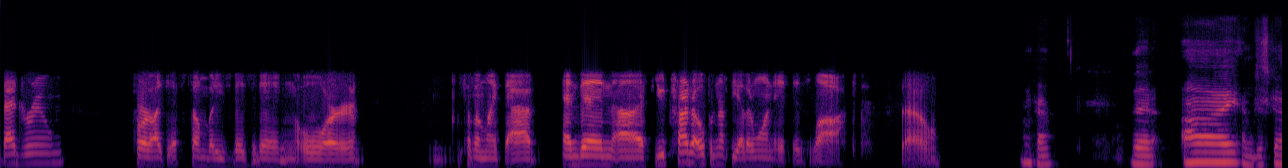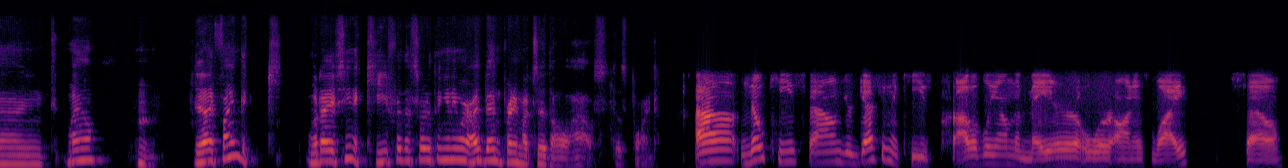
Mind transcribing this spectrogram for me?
bedroom for like if somebody's visiting or something like that. And then uh, if you try to open up the other one, it is locked. So Okay. Then I am just going to, well, hmm. Did I find the, key- would I have seen a key for this sort of thing anywhere? I've been pretty much through the whole house at this point. uh, no keys found. You're guessing the keys probably on the mayor or on his wife. So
